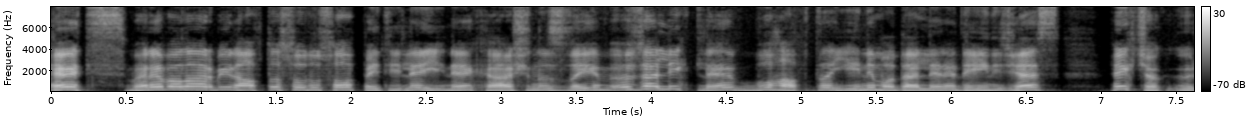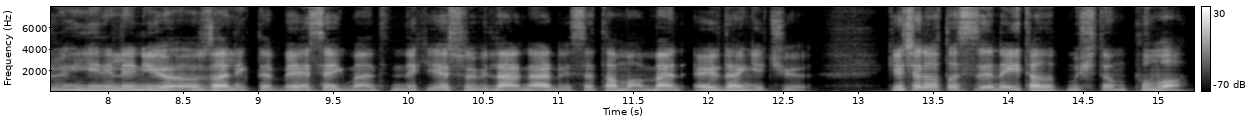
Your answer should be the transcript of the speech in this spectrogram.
Evet, merhabalar bir hafta sonu sohbetiyle yine karşınızdayım. Özellikle bu hafta yeni modellere değineceğiz. Pek çok ürün yenileniyor. Özellikle B segmentindeki SUV'ler neredeyse tamamen elden geçiyor. Geçen hafta size neyi tanıtmıştım? Puma.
